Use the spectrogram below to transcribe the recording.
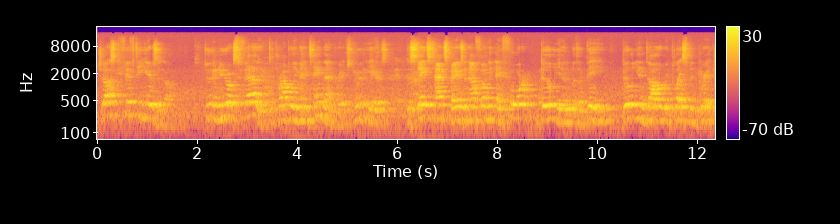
just 50 years ago. Due to New York's failure to properly maintain that bridge through the years, the state's taxpayers are now funding a 4 billion, with a B, billion dollar replacement bridge.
